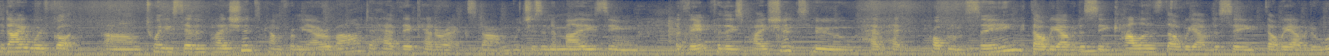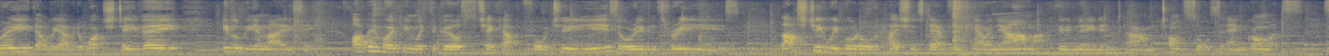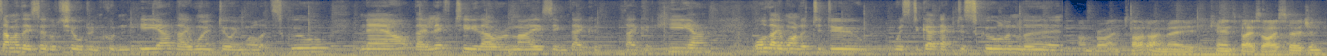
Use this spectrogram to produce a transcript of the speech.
Today we've got um, 27 patients come from Yarrabah to have their cataracts done, which is an amazing event for these patients who have had problems seeing. They'll be able to see colours, they'll be able to see, they'll be able to read, they'll be able to watch TV. It'll be amazing. I've been working with the girls checkup for two years or even three years. Last year we brought all the patients down from Kowanyama who needed um, tonsils and grommets. Some of these little children couldn't hear, they weren't doing well at school. Now they left here, they were amazing, they could, they could hear. All they wanted to do was to go back to school and learn. I'm Brian Todd, I'm a Cairns-based eye surgeon.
